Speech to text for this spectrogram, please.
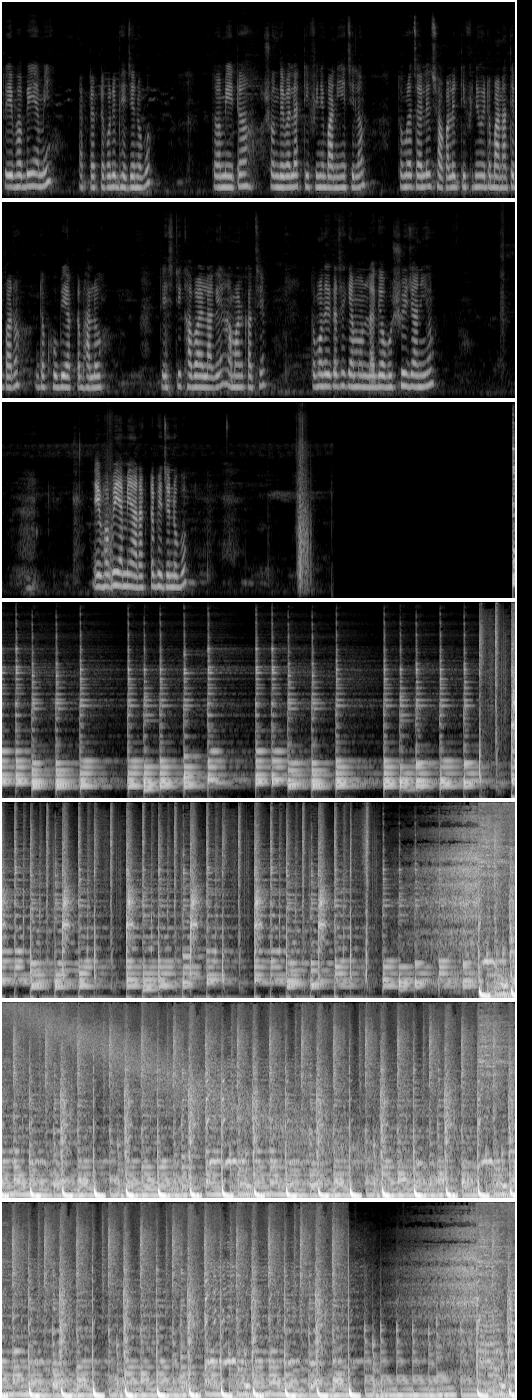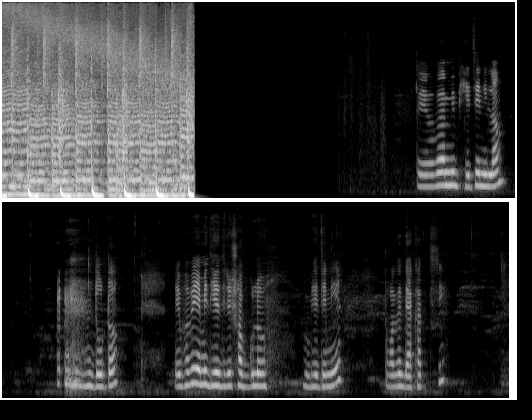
তো এভাবেই আমি একটা একটা করে ভেজে নেব। তো আমি এটা সন্ধেবেলা টিফিনে বানিয়েছিলাম। তোমরা চাইলে সকালের টিফিনেও এটা বানাতে পারো। এটা খুবই একটা ভালো টেস্টি খাবার লাগে আমার কাছে। তোমাদের কাছে কেমন লাগে অবশ্যই জানিও। এভাবেই আমি আর একটা ভেজে নেব। এভাবে আমি ভেজে নিলাম দুটো। এভাবেই আমি ধীরে ধীরে সবগুলো ভেজে নিয়ে তোমাদের দেখাচ্ছি।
